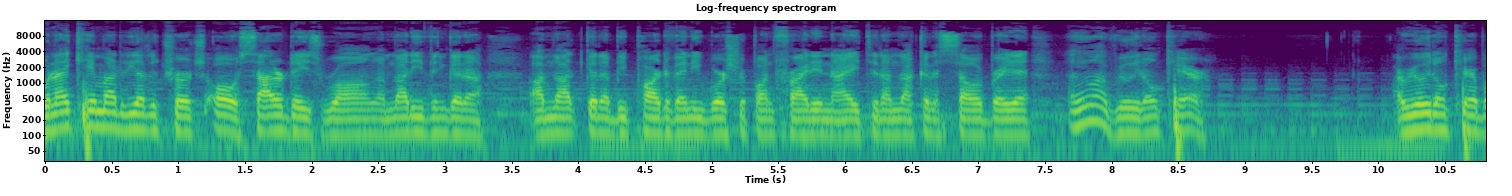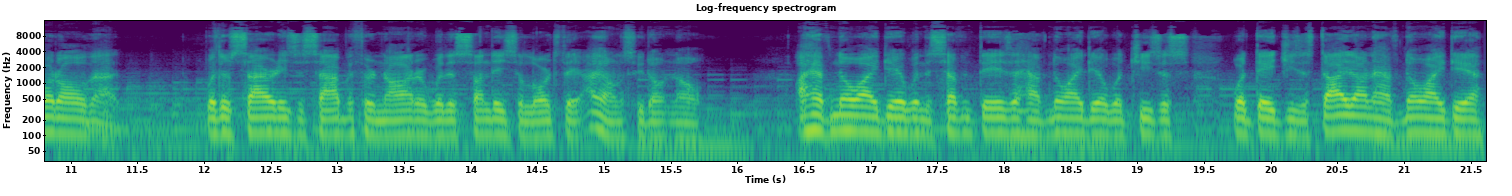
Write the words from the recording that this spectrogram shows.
When I came out of the other church, oh, Saturday's wrong. I'm not even gonna, I'm not gonna be part of any worship on Friday night, and I'm not gonna celebrate it. You know, I really don't care. I really don't care about all that. Whether Saturday's a Sabbath or not, or whether Sunday's the Lord's Day, I honestly don't know. I have no idea when the seventh day is. I have no idea what Jesus, what day Jesus died on. I have no idea.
